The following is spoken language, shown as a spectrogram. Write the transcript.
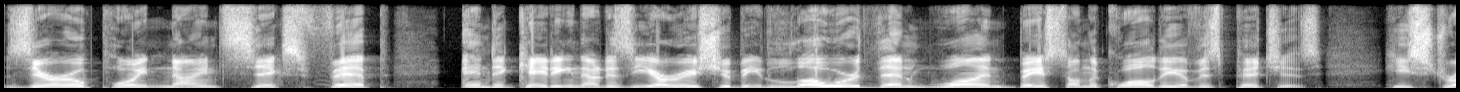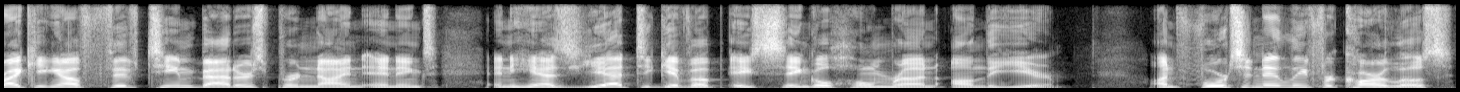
0.96 FIP, indicating that his ERA should be lower than 1 based on the quality of his pitches. He's striking out 15 batters per 9 innings, and he has yet to give up a single home run on the year. Unfortunately for Carlos,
